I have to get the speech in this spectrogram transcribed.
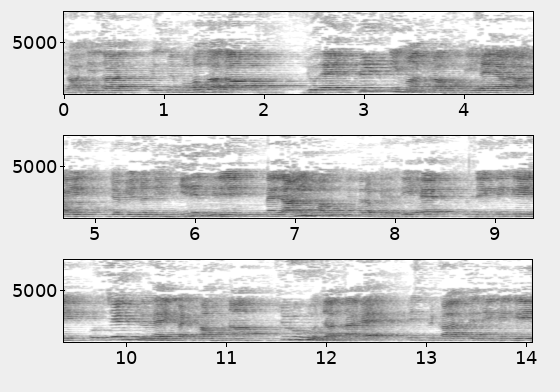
साथ ही साथ इसमें बहुत ज़्यादा जो है सिल्ट की मात्रा होती है और आगे जब ये नदी धीरे धीरे मैदानी भागों की तरफ़ बहती है तो देखेंगे तो सिल्ट जो है इकट्ठा होना शुरू हो जाता है। इस प्रकार से देखेंगे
